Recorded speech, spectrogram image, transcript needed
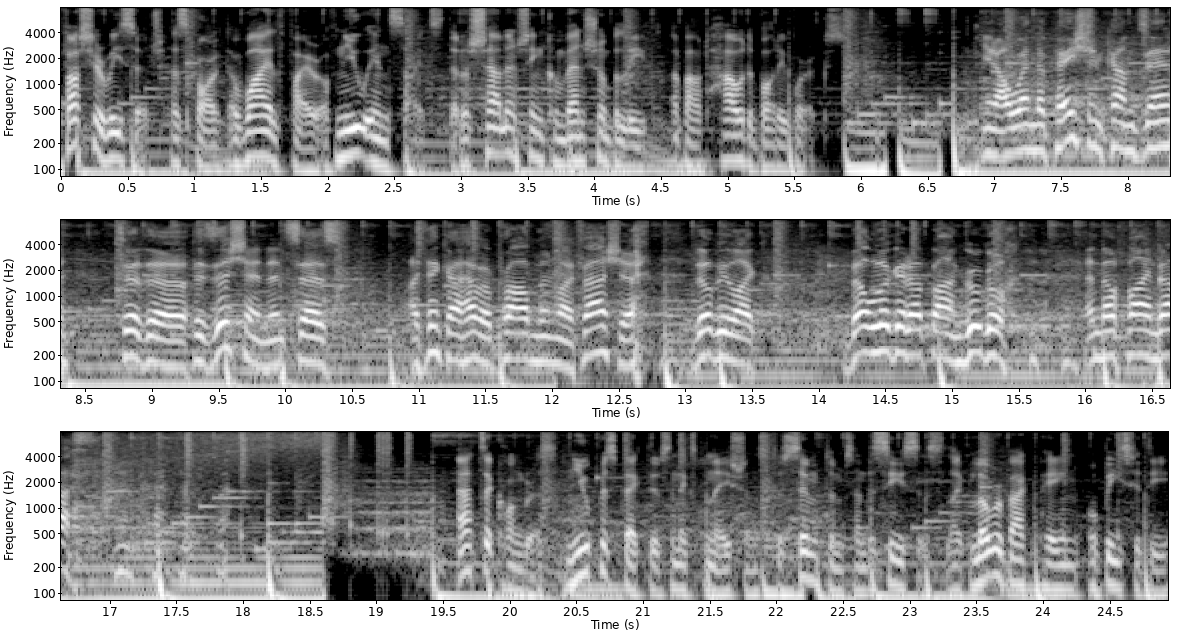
Fascia research has sparked a wildfire of new insights that are challenging conventional belief about how the body works. You know, when the patient comes in to the physician and says, I think I have a problem in my fascia, they'll be like, they'll look it up on Google and they'll find us. At the Congress, new perspectives and explanations to symptoms and diseases like lower back pain, obesity,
